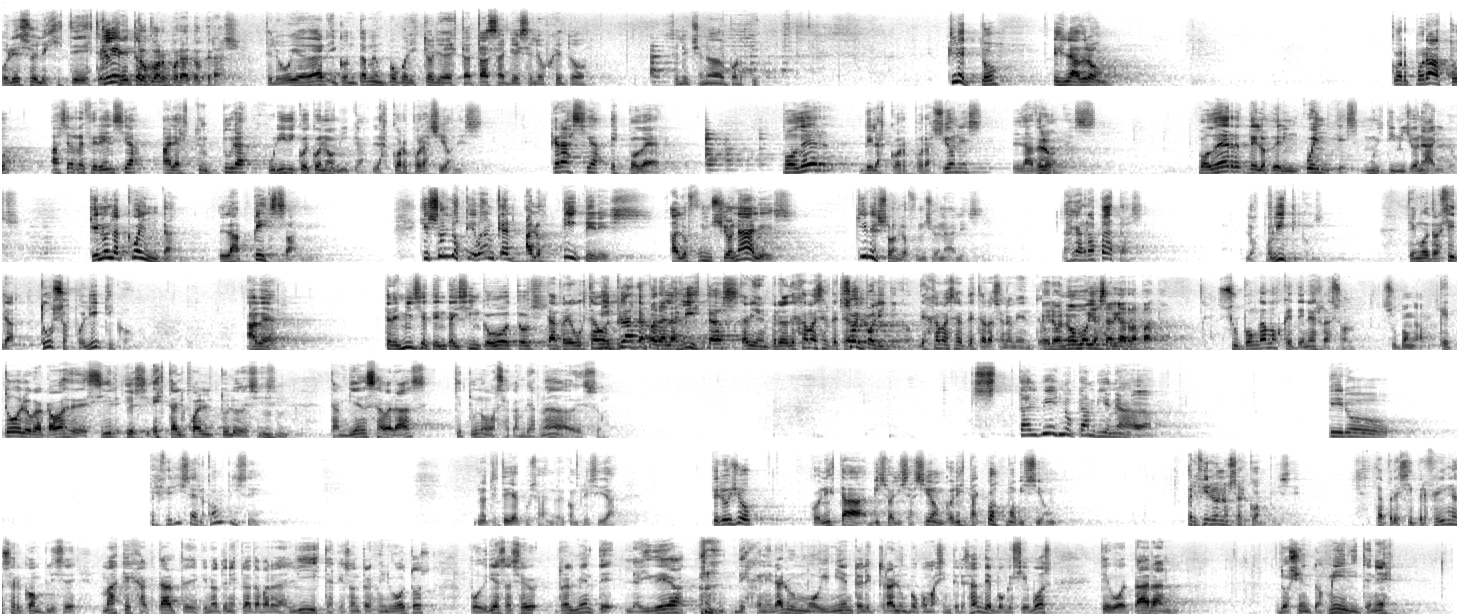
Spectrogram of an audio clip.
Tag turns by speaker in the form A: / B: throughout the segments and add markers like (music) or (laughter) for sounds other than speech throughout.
A: Por eso elegiste este
B: Clepto
A: objeto.
B: corporatocracia.
A: Te lo voy a dar y contame un poco la historia de esta taza que es el objeto seleccionado por ti.
B: Clepto es ladrón. Corporato hace referencia a la estructura jurídico-económica, las corporaciones. Cracia es poder. Poder de las corporaciones ladronas. Poder de los delincuentes multimillonarios, que no la cuentan, la pesan. Que son los que bancan a los títeres, a los funcionales. ¿Quiénes son los funcionales? Las garrapatas, los políticos.
A: Tengo otra cita. Tú sos político.
B: A ver, 3.075 votos.
A: Está, pero Gustavo-
B: Ni plata para las listas.
A: Está bien, pero déjame hacerte este
B: Soy político.
A: Déjame hacerte este razonamiento.
B: Pero no voy a ser garrapata,
A: Supongamos que tenés razón.
B: Supongamos.
A: Que todo lo que acabas de decir
B: Es
A: tal cual tú lo decís. También sabrás que tú no vas a cambiar nada de eso.
B: Tal vez no cambie nada, pero ¿preferís ser cómplice? No te estoy acusando de complicidad, pero yo, con esta visualización, con esta cosmovisión, prefiero no ser cómplice.
A: Está, pero si preferís no ser cómplice, más que jactarte de que no tenés plata para las listas, que son 3.000 votos, podrías hacer realmente la idea (clears throat) de generar un movimiento electoral un poco más interesante, porque si vos te votaran 200.000 y tenés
